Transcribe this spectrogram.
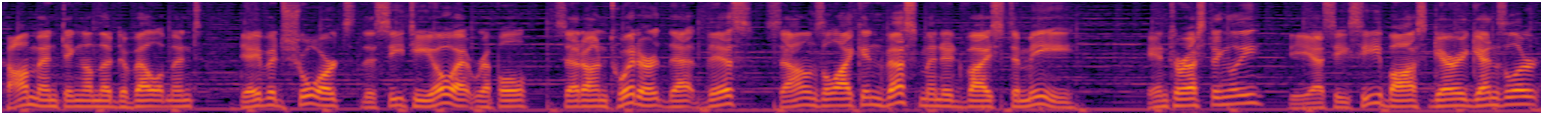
Commenting on the development, David Schwartz, the CTO at Ripple, said on Twitter that this sounds like investment advice to me Interestingly, the SEC boss Gary Gensler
